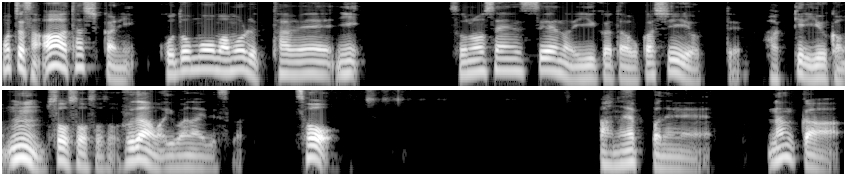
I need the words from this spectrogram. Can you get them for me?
もっちゃんさん、ああ、確かに、子供を守るためにその先生の言い方おかしいよって、はっきり言うかも。うん、そうそうそうそう。普段は言わないですが。そう。あの、やっぱね、なんか、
